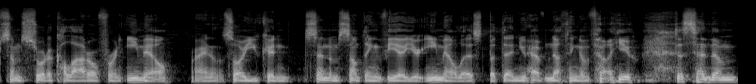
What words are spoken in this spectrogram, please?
some sort of collateral for an email, right? So you can send them something via your email list, but then you have nothing of value to send them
